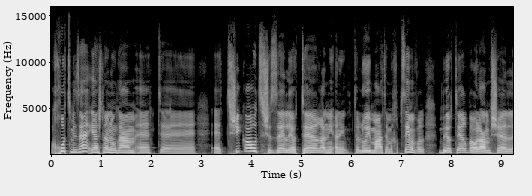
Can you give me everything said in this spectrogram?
וחוץ מזה, יש לנו גם את... את שי-קודס, שזה ליותר, אני, אני, תלוי מה אתם מחפשים, אבל ביותר בעולם של,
